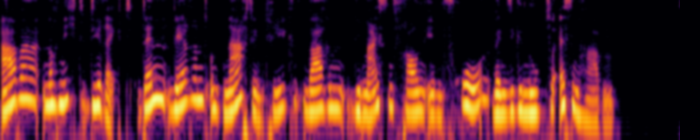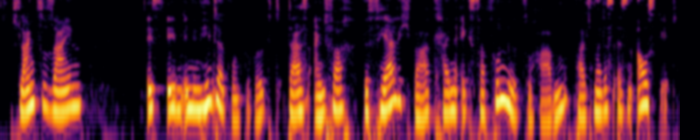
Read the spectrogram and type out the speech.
Aber noch nicht direkt, denn während und nach dem Krieg waren die meisten Frauen eben froh, wenn sie genug zu essen haben. Schlank zu sein ist eben in den Hintergrund gerückt, da es einfach gefährlich war, keine extra Funde zu haben, falls mal das Essen ausgeht.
